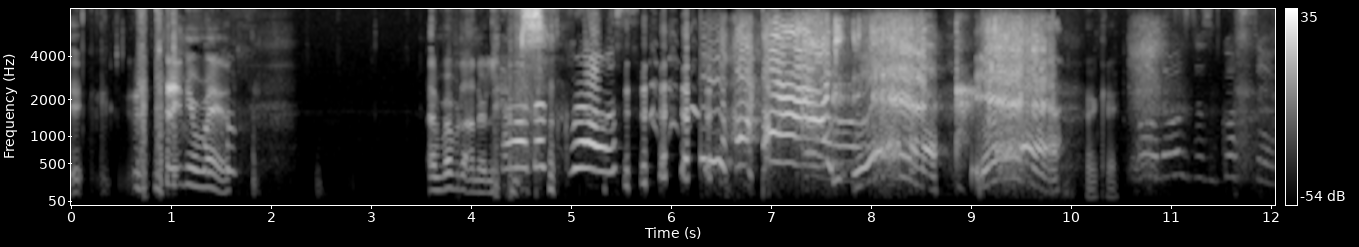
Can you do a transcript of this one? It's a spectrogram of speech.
Put it in your mouth. And rub it on her lips. Oh, that's gross! yeah! Yeah! okay. Oh, that was disgusting.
